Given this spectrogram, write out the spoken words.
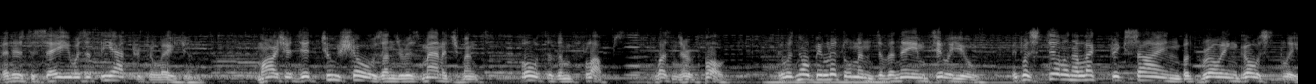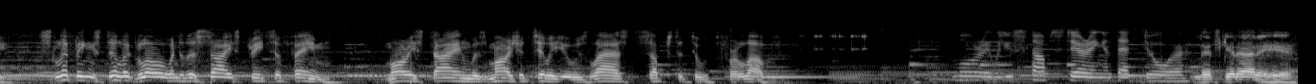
That is to say, he was a theatrical agent. Marcia did two shows under his management, both of them flops. It wasn't her fault. There was no belittlement of the name Tillayou. It was still an electric sign, but growing ghostly, slipping still aglow into the side streets of fame. Maury Stein was Marcia Tillayou's last substitute for love. Maury, will you stop staring at that door? Let's get out of here.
